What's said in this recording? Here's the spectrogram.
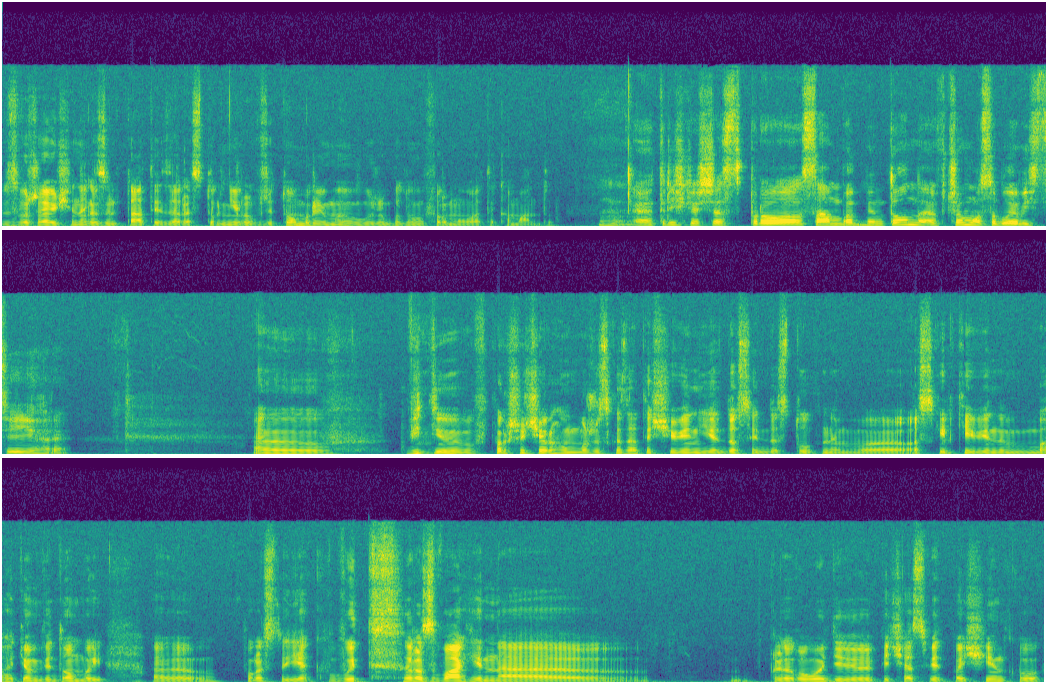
зважаючи на результати зараз турніру в Житомирі, ми вже будемо формувати команду. Е, Трішки ще про сам бадмінтон. В чому особливість цієї гри? Е, Він е, в першу чергу можу сказати, що він є досить доступним, оскільки він багатьом відомий просто як вид розваги на природі під час відпочинку.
